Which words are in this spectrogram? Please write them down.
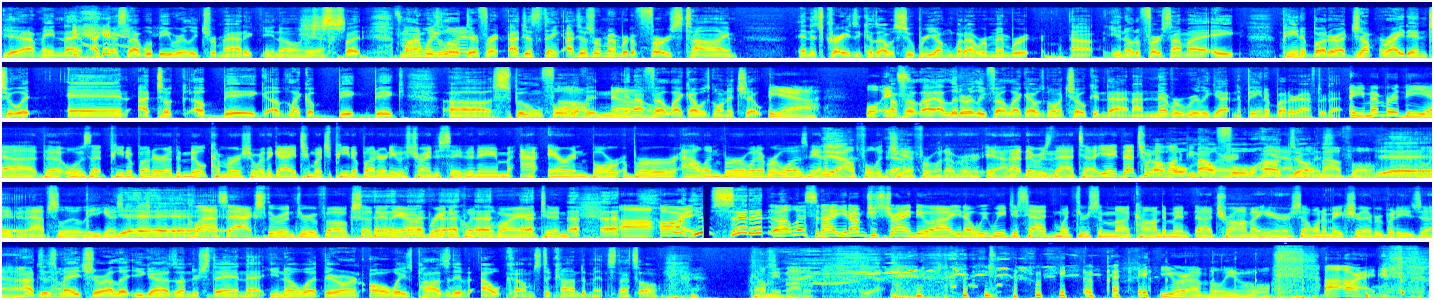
Yeah, I mean, that, I guess that would be really traumatic, you know. Yeah, but mine was a little would. different. I just think I just remember the first time, and it's crazy because I was super young, but I remember it. Uh, you know, the first time I ate peanut butter, I jumped right into it, and I took a big, of like a big, big uh, spoonful Oh, of it, no. and I felt like I was going to choke. Yeah. Well, I felt like I literally felt like I was going to choke and die, and I never really got into peanut butter after that. You remember the uh, the what was that peanut butter or the milk commercial where the guy had too much peanut butter and he was trying to say the name Aaron Burr, Burr or Alan Burr, whatever it was, and he had a Yeah. mouthful of Yeah. Jif or whatever. Yeah, that, there was that. Uh, yeah, that's when a, A lot of people mouthful, learn. huh, yeah, whole mouthful. Yeah. Couldn't believe it. Absolutely, you guys are Yeah. just class acts through and through, folks. So there they are, Brady Quinn, and LaVar Arrington. Uh, all Well, right. you said it. Uh, listen, I you know I'm just trying to uh, you know we, we just had went through some uh, condiment uh, trauma here, so I want to make sure everybody's. Uh, I you just know- made sure I let you guys understand that you know what there aren't always positive outcomes to condiments. That's all. Tell me about it. Yeah. you are unbelievable. Uh, all right.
